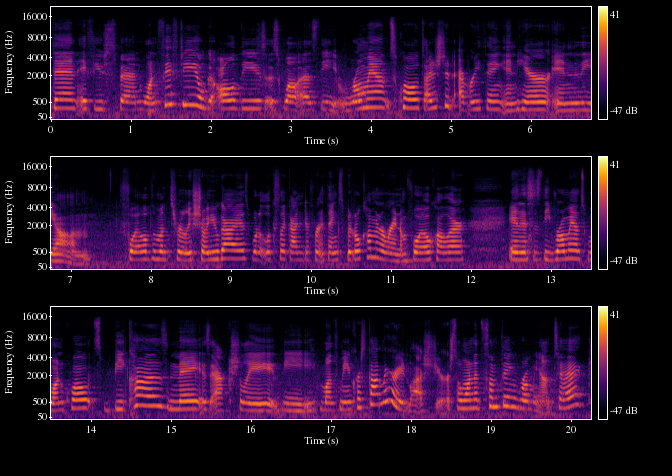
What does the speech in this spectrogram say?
Then if you spend 150 you'll get all of these as well as the romance quotes. I just did everything in here in the um, foil of the month to really show you guys what it looks like on different things, but it'll come in a random foil color. And this is the Romance 1 quotes because May is actually the month me and Chris got married last year. So I wanted something romantic.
